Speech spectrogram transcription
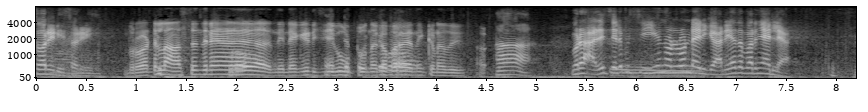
സോറി ഡി സോറി ബ്രോ ലാസ്റ്റ് എന്തിനാ നിന്നെ ഇടിച്ച് കൂട്ടുന്നൊക്കെ പറയാൻ. നിക്കണത്? ആ. ബ്രോ അത് ചിലപ്പോ ചെയ്യുന്നുള്ളതുകൊണ്ടായിരിക്കും അറിയാതെ പറഞ്ഞല്ല.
